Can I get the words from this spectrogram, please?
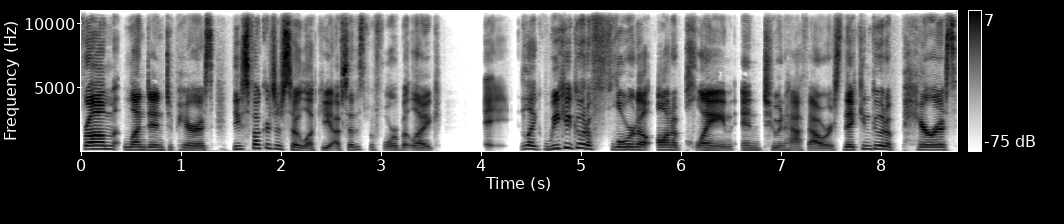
from London to Paris. These fuckers are so lucky. I've said this before, but like eh, like we could go to Florida on a plane in two and a half hours. They can go to Paris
